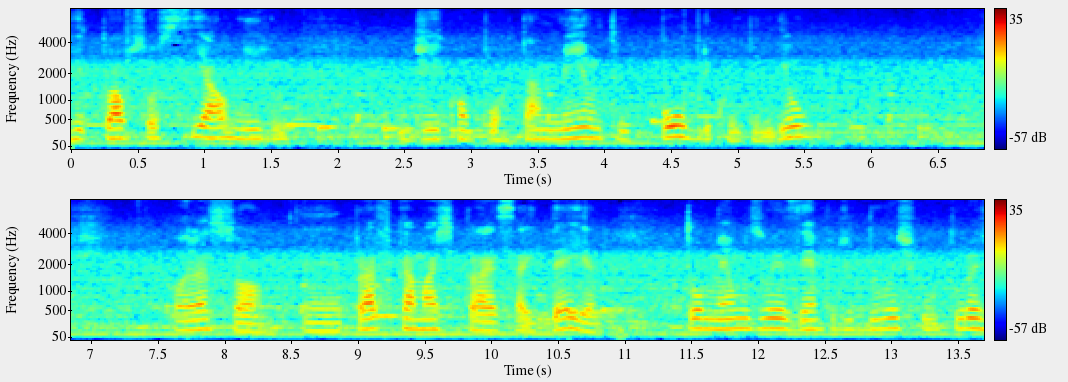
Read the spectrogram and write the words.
ritual social mesmo, de comportamento público, entendeu? Olha só, é, para ficar mais clara essa ideia, tomemos o exemplo de duas culturas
